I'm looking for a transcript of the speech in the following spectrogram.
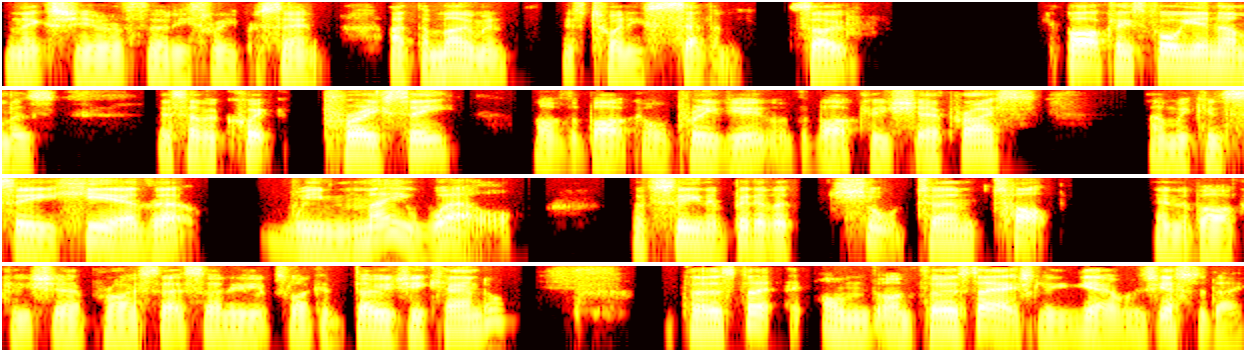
next year of 33%. At the moment, it's 27. So Barclays four-year numbers. Let's have a quick pre-see of the Barc or preview of the Barclays share price. And we can see here that we may well have seen a bit of a short-term top in the Barclays share price. That certainly looks like a doji candle. Thursday on on Thursday actually yeah it was yesterday.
